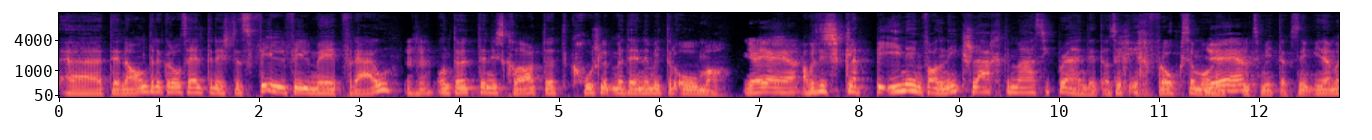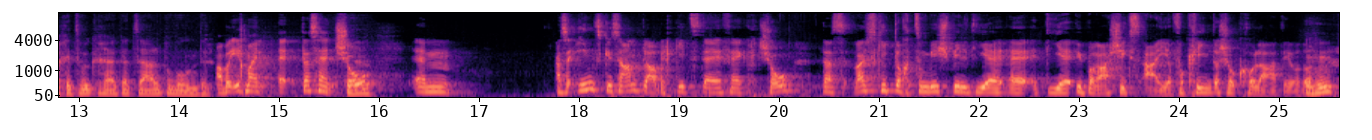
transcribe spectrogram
äh, den anderen Großeltern ist das viel, viel mehr die Frau. Mhm. Und dort dann ist klar, dort kuschelt man dann mit der Oma. Ja, ja, ja. Aber das ist, glaube bei Ihnen im Fall nicht geschlechtermäßig branded. Also ich, ich frage sie mal ja, ja. Mittag. Das nimmt mich nämlich jetzt wirklich auch selber Wunder. Aber ich meine, äh, das hat schon... Ja. Ähm, also insgesamt, glaube ich, gibt es den Effekt schon, dass, weißt, es gibt doch zum Beispiel die, äh, die Überraschungseier von Kinderschokolade, oder? Mhm.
